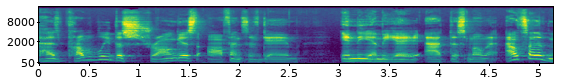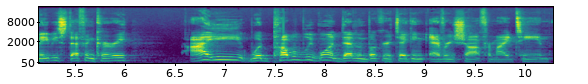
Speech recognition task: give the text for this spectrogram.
has probably the strongest offensive game in the NBA at this moment. Outside of maybe Stephen Curry, I would probably want Devin Booker taking every shot for my team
